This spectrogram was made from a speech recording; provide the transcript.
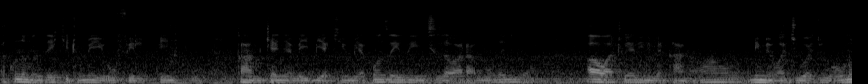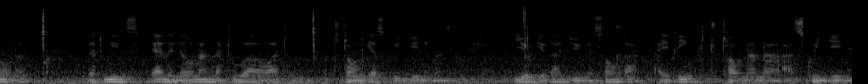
Hakuna manzee kitumii ufeel painful kama mkenya maybe akiumia kwanza hizi nchi za warabu unajua? Hao watu yani nimekaa na wao nimewajua jua. Unaona? That means yani naonanga tu hao watu tutaongea siku ingine manzi hiyo gedhaa juu imesonga i think tutaonana siku ingine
